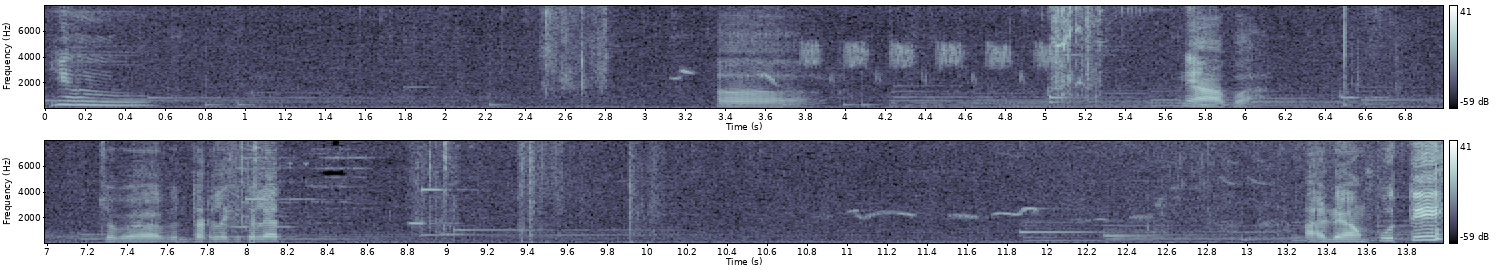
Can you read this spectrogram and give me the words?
Yuh. Uh, ini apa? Coba bentar lagi kita lihat. Ada yang putih.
